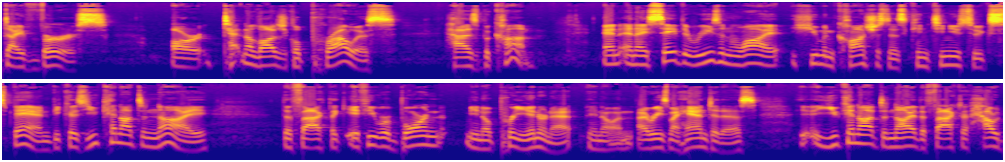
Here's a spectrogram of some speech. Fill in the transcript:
diverse our technological prowess has become. And and I say the reason why human consciousness continues to expand because you cannot deny the fact like if you were born, you know, pre-internet, you know, and I raise my hand to this, you cannot deny the fact of how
